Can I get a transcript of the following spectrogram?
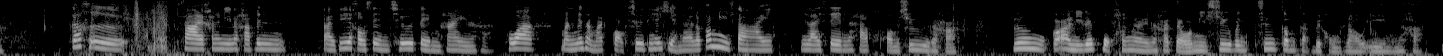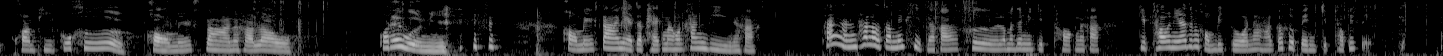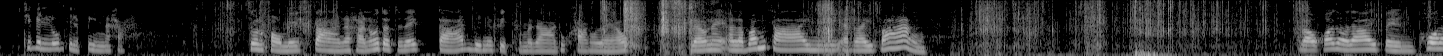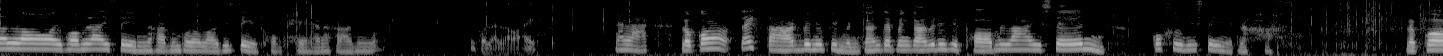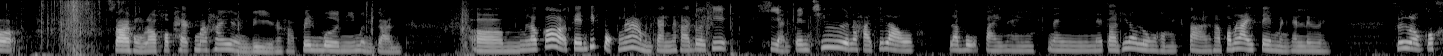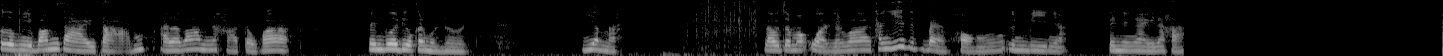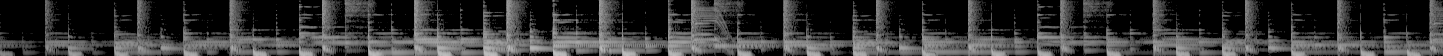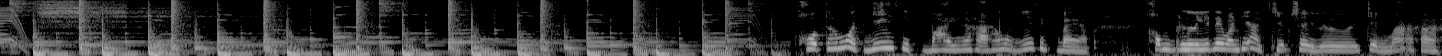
ก็คือทรายครั้งนี้นะคะเป็นทรายที่เขาเซ็นชื่อเต็มให้นะคะ เพราะว่ามันไม่สามารถกรอกชื่อที่ให้เขียนได้ แล้วก็มีทรายมีลายเซ็นนะคะ พร้อมชื่อนะคะ ซึ่งก็อันนี้ได้ปกข้างในนะคะ แต่ว่ามีชื่อเป็นชื่อกำกับเป็นของเราเองนะคะ ความพีคก็คือของ m a x Star นะคะ เราก็ได้เวอร์นี้ ของ m a k Star เนี่ยจะแพ็คมาค่อนข้างดีนะคะ ถ้างั้นถ้าเราจำไม่ผิดนะคะ คือแล้วมันจะมีกิฟท็อกนะคะ กิฟท็อกนี้น่าจะเป็นของ Big r o นะคะ ก็คือเป็นกิฟท็อกพิเศษ ที่เป็นรูปศิลปินนะคะ ส่วนของ m a k Star นะคะ นอกจากจะได้การ์ดเบนฟิตธรรมดาทุกครั้งแล้ว แล้วในอัลบั้มทรายมีอะไรบ้าง เราก็จะได้เป็นโพลารอยพร้อมลายเซ็นนะคะ เป็นโพลารอยพิเศษของแท้นะคะนี่ผลลอยน่ารัก แล้วก็ได้การ์ดเบนฟิตเหมือนกัน แต่เป็นการ์ดเบนฟิตพร้อมลายเซ็นก็คือพิเศษนะคะ แล้วก็ทรายของเราเขาแพ็คมาให้อย่างดีนะคะ เป็นเบอร์นี้เหมือนกันเอิ่มแล้วก็เซ็นที่ปกหน้าเหมือนกันนะคะ โดยที่เขียนเป็นชื่อนะคะที่เราระบุไปในในในตอนที่เราลงของ m i x Star นะคะพร้อมลายเซ็นเหมือนกันเลย ซึ่งเราก็คือมีบั้มทรายสามอัลบั้มนะคะ แต่ว่าเป็นเวอร์เดียวกันหมดเลย เยี่ยมไหมเราจะมาอวดกันว่าทั้ง 20 แบบของอึนบีเนี่ย เป็นยังไงนะคะ รบทั้งหมด 20 ใบนะคะ ทั้งหมด 20 แบบคอมพลีทในวันที่อัดคลิปเฉยเลยเก่งมากค่ะ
